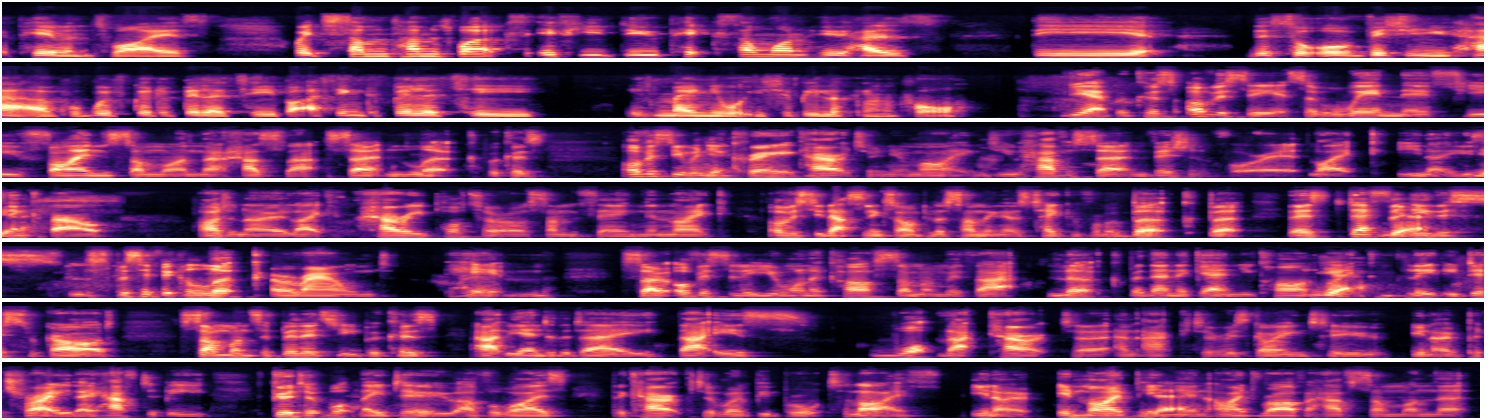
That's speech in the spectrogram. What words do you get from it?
appearance wise, which sometimes works if you do pick someone who has the the sort of vision you have with good ability. But I think ability is mainly what you should be looking for. Yeah, because obviously it's a win if you find someone that has that certain look. Because obviously, when you create a character in your mind, you have a certain vision for it. Like, you know, you think about, I don't know, like Harry Potter or something. And like, obviously, that's an example of something that's taken from a book, but there's definitely Yeah. this specific look around him. So obviously, you want to cast someone with that look. But then again, you can't Yeah. like completely disregard someone's ability because at the end of the day, that is what that character and actor is going to, you know, portray. They have to be good at what they do, otherwise the character won't be brought to life. You know, in my opinion, I'd rather have someone that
